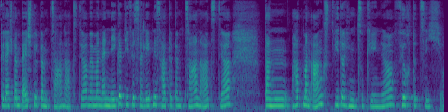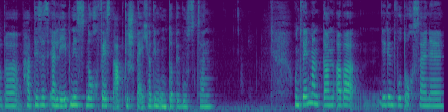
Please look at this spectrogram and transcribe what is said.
vielleicht ein Beispiel beim Zahnarzt, ja, wenn man ein negatives Erlebnis hatte beim Zahnarzt, ja, dann hat man Angst, wieder hinzugehen, ja, fürchtet sich oder hat dieses Erlebnis noch fest abgespeichert im Unterbewusstsein. Und wenn man dann aber irgendwo doch seine,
